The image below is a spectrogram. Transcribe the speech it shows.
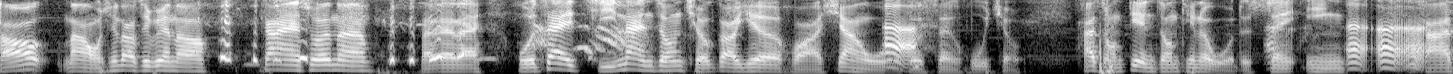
好，那我先到这边喽。刚才说呢，来来来，我在急难中求告耶和华，向我的神呼求。他从殿中听了我的声音，他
